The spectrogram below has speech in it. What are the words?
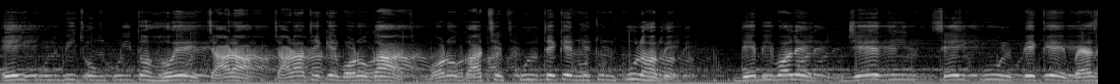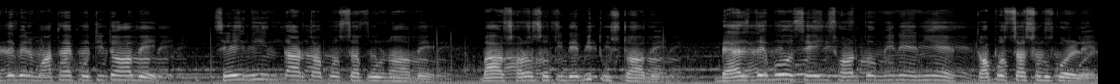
এই কুলবীজ অঙ্কুরিত হয়ে চারা চারা থেকে বড় গাছ, বড় গাছে ফুল থেকে নতুন কুল হবে। দেবী বলেন যে দিন সেই কুল পেকে ব্যাসদেবের মাথায় পতিত হবে, সেই দিন তার তপস্যা পূর্ণ হবে বা সরস্বতী দেবী তুষ্ট হবে। ব্যাসদেবও সেই শর্ত মেনে নিয়ে তপস্যা শুরু করলেন।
